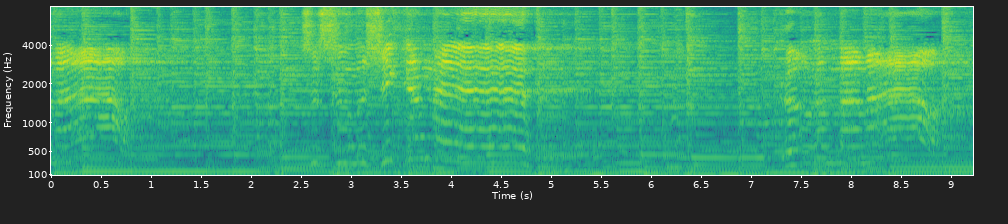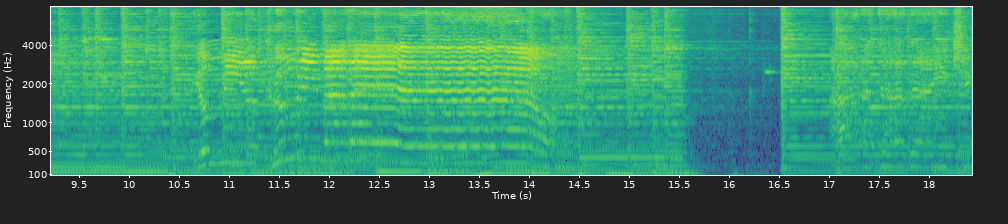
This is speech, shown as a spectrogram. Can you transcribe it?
ま進むしかねえこのまま読みの国まであなた大地命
